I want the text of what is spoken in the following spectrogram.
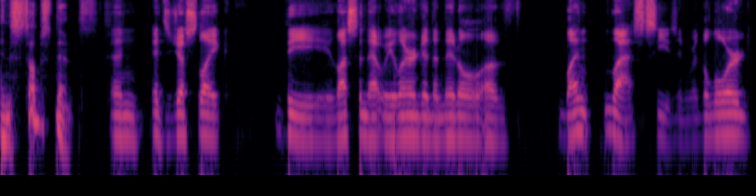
and substance. And it's just like the lesson that we learned in the middle of Lent last season, where the Lord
